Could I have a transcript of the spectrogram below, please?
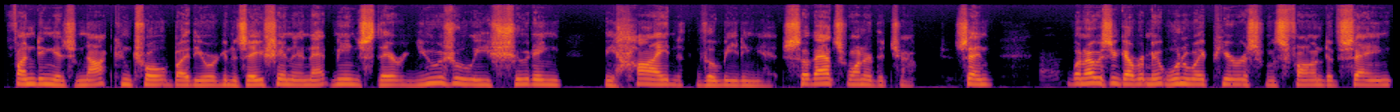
Funding is not controlled by the organization, and that means they're usually shooting behind the leading edge. So that's one of the challenges. And uh, when I was in government, one of my peers was fond of saying,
